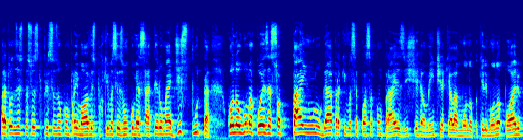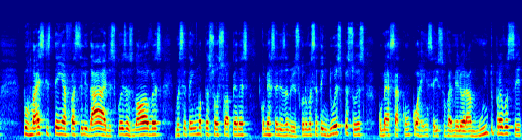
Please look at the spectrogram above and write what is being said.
para todas as pessoas que precisam comprar imóveis, porque vocês vão começar a ter uma disputa. Quando alguma coisa só está em um lugar para que você possa comprar, existe realmente aquela mono, aquele monopólio. Por mais que tenha facilidades, coisas novas, você tem uma pessoa só apenas comercializando isso. Quando você tem duas pessoas, começa a concorrência. Isso vai melhorar muito para você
